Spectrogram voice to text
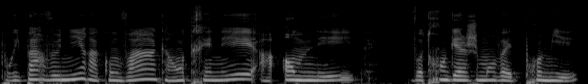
pour y parvenir à convaincre, à entraîner, à emmener, votre engagement va être premier.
